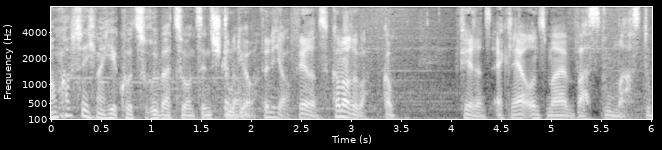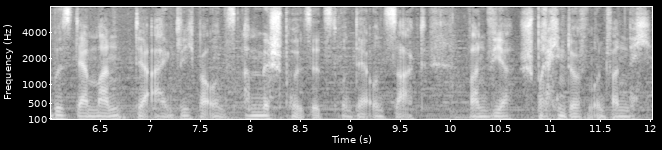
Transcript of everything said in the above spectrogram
Warum kommst du nicht mal hier kurz rüber zu uns ins genau, Studio? Genau, Finde ich auch. Ferenc, komm mal rüber. Komm. Ferenc, erklär uns mal, was du machst. Du bist der Mann, der eigentlich bei uns am Mischpult sitzt und der uns sagt, wann wir sprechen dürfen und wann nicht.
